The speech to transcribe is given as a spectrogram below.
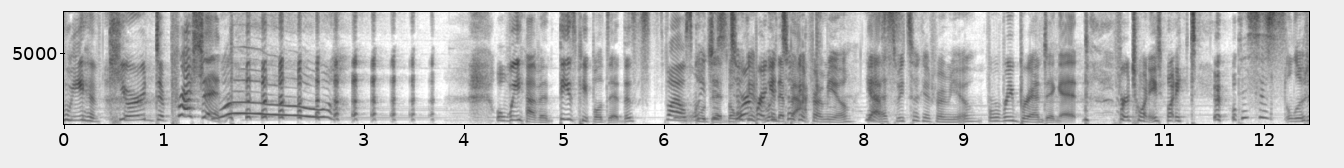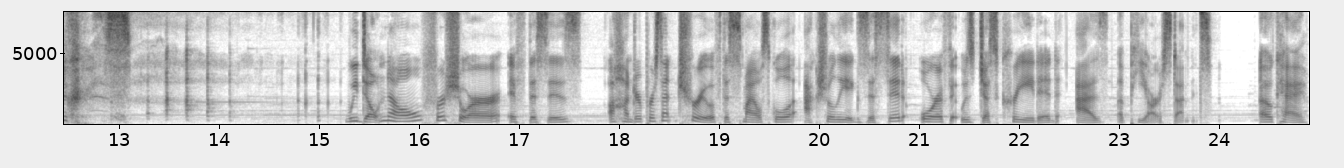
We have cured depression. well, we haven't. These people did. This smile school we did, but we're it, bringing we it took back it from you. Yes. Yes, we took it from you. We're rebranding it for 2022. This is ludicrous. We don't know for sure if this is 100% true, if the smile school actually existed, or if it was just created as a PR stunt. Okay.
